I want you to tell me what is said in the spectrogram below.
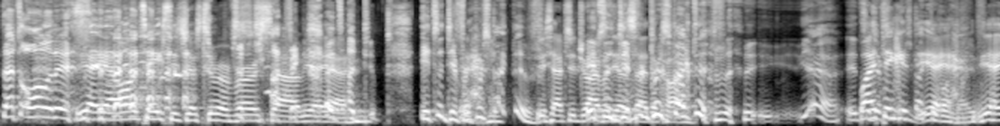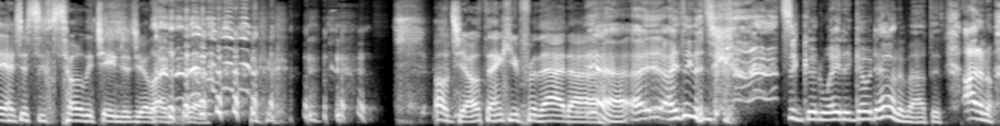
That's all it is. yeah, yeah. All it takes is just to reverse. Just Um, driving. yeah, It's yeah. a, it's a different perspective. You just have to drive it's a the other side different of the car. perspective. yeah, it's Well, I think different perspective yeah, on yeah, life. yeah, yeah. It just it totally changes your life. Yeah. well, Joe, thank you for that. Uh, yeah, I, I think that's that's a good way to go down about this. I don't know.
